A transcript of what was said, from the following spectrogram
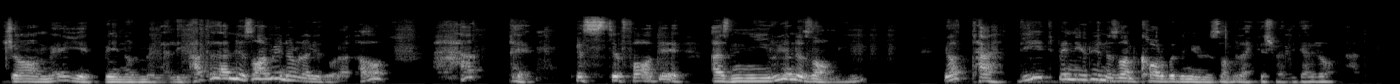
جامعه بین المللی حتی در نظام بین المللی دولت ها حق استفاده از نیروی نظامی یا تهدید به نیروی نظام کاربرد نیروی نظام در کشور دیگری را نداره.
